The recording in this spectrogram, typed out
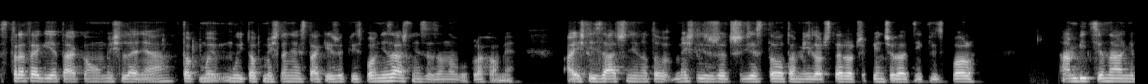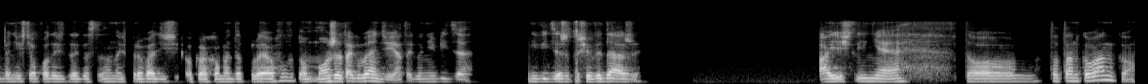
strategię taką myślenia. Tok, mój, mój tok myślenia jest taki, że Chris Paul nie zacznie sezonu w Oklahomie. A jeśli zacznie, no to myślisz, że 30 tam ilo 4 czy 5-letni Chris Paul ambicjonalnie będzie chciał podejść do tego sezonu i wprowadzić Oklahoma do playoffów? To może tak będzie, ja tego nie widzę. Nie widzę, że to się wydarzy. A jeśli nie, to, to tankowanko.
